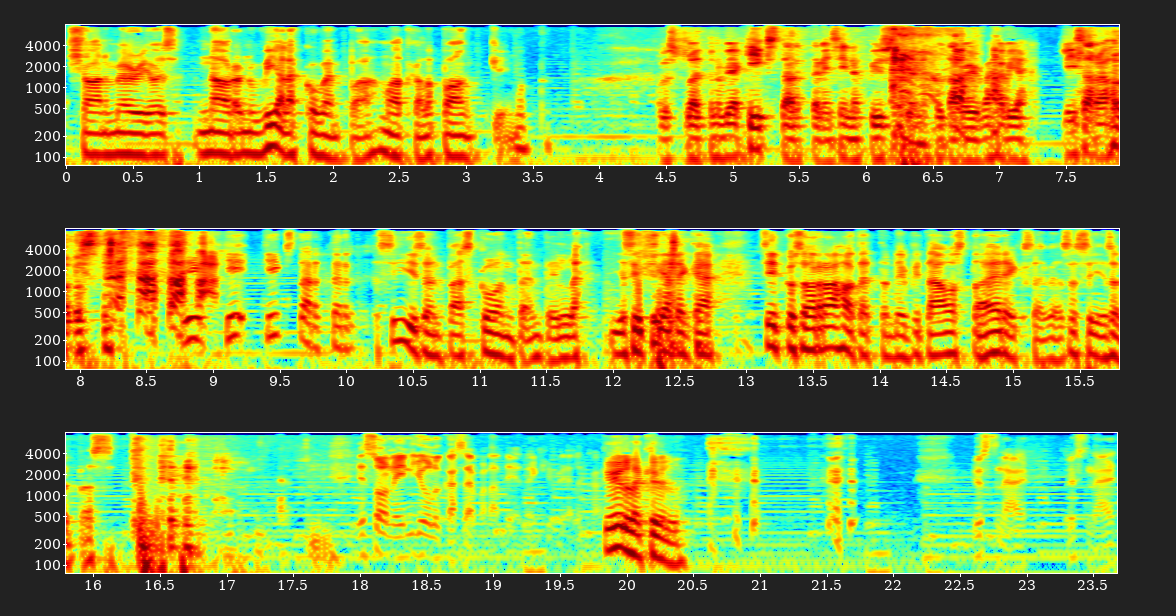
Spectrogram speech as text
Sean Murray olisi naurannut vielä kovempaa matkalla pankkiin, mutta Olisi laittanut vielä Kickstarterin sinne pystyyn, että tarvii vähän vielä lisärahoitusta. Ki- ki- Kickstarter Season Pass contentille. Ja sit tietenkään, sit kun se on rahoitettu, niin pitää ostaa erikseen vielä se Season Pass. Ja Sonin julkaisemana tietenkin vielä. kai. Kyllä, kyllä. Just näin, just näin.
